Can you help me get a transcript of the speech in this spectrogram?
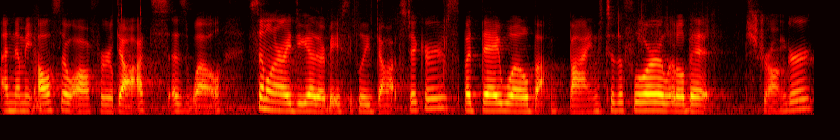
and then we also offer dots as well. Similar idea. They're basically dot stickers, but they will bind to the floor a little bit stronger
